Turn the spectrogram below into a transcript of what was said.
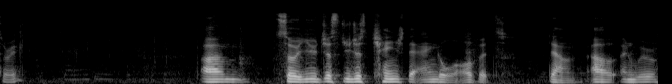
Sorry. Um, so you just you just change the angle of it down. Uh, and we're,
